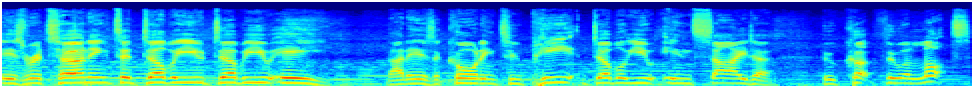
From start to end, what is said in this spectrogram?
Is returning to WWE. That is according to PW Insider, who cut through a lot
